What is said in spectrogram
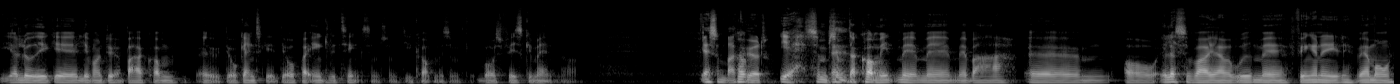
jeg lod ikke øh, leverandør bare komme. Øh, Det var ganske, det var et par enkelte ting, som, som de kom med, som vores fiskemand og, Ja, som bare kom, kørt. Ja, som, som ja. der kom ind med, med, med varer. Øhm, og ellers så var jeg ude med fingrene i det hver morgen.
